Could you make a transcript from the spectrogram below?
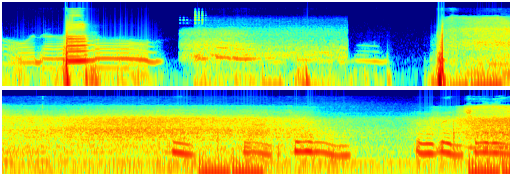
Oh no อืมอย่าอ่านชื่อเรื่องนะแต่มันเป็นชื่อเรื่อง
